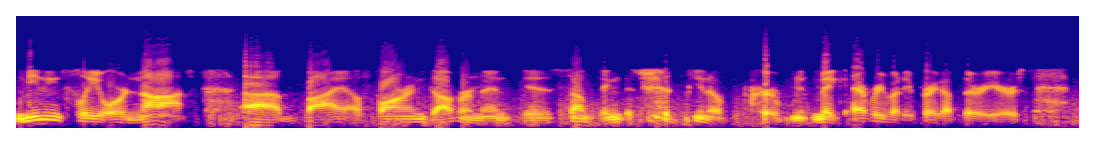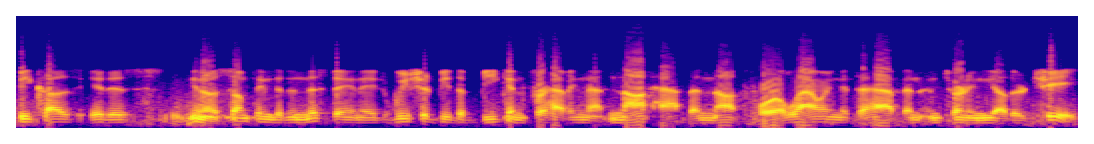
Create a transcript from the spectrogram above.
meaningfully or not, uh, by a foreign government, is something that should you know make everybody break up their ears, because it is you know something that in this day and age we should be the beacon for having that not happen, not for allowing it to happen and turning the other cheek.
